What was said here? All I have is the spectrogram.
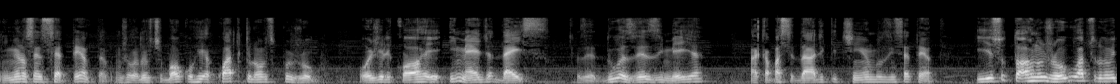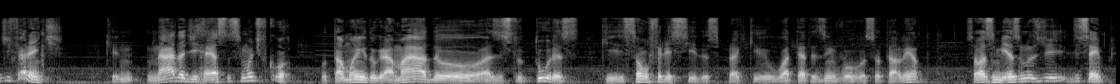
em 1970, um jogador de futebol corria 4 km por jogo. Hoje ele corre, em média, 10. Quer dizer, duas vezes e meia a capacidade que tínhamos em 70. E isso torna o jogo absolutamente diferente, que nada de resto se modificou. O tamanho do gramado, as estruturas que são oferecidas para que o atleta desenvolva o seu talento são as mesmas de, de sempre.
